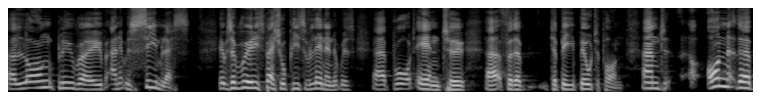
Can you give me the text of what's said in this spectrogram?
a long blue robe, and it was seamless. It was a really special piece of linen that was uh, brought in to, uh, for the, to be built upon. And on the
